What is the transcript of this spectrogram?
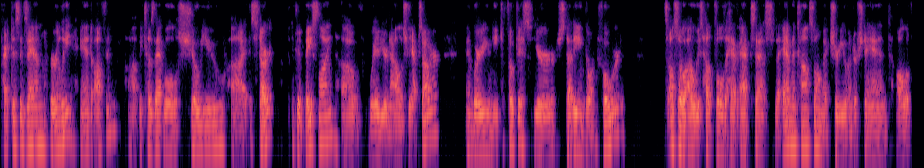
practice exam early and often uh, because that will show you uh, at the start a good baseline of where your knowledge gaps are and where you need to focus your studying going forward it's also always helpful to have access to the admin console make sure you understand all of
